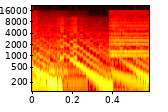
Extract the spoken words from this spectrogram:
Woo!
